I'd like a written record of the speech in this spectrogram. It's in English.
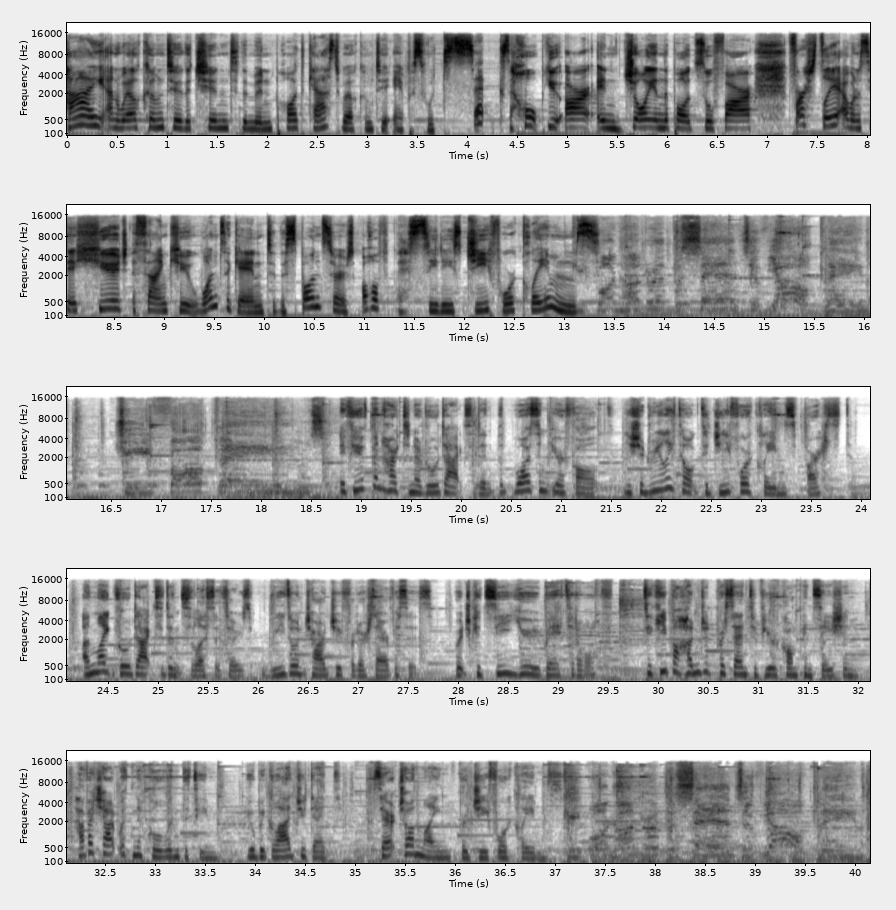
Hi, and welcome to the Tuned to the Moon podcast. Welcome to episode six. I hope you are enjoying the pod so far. Firstly, I want to say a huge thank you once again to the sponsors of this series, G4 Claims. 100% of your claim. G4 claims. If you've been hurt in a road accident that wasn't your fault, you should really talk to G4 Claims first. Unlike road accident solicitors, we don't charge you for our services, which could see you better off. To keep 100% of your compensation, have a chat with Nicole and the team. You'll be glad you did. Search online for G4 Claims. Keep 100% of your claim.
